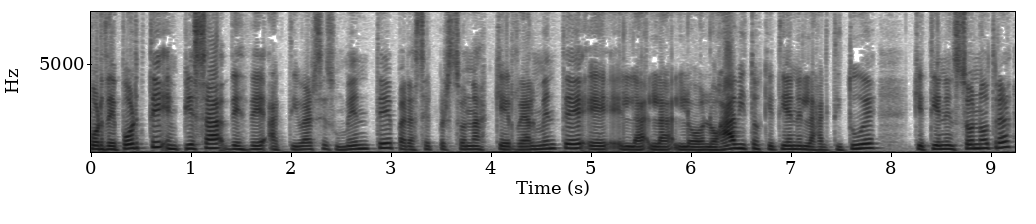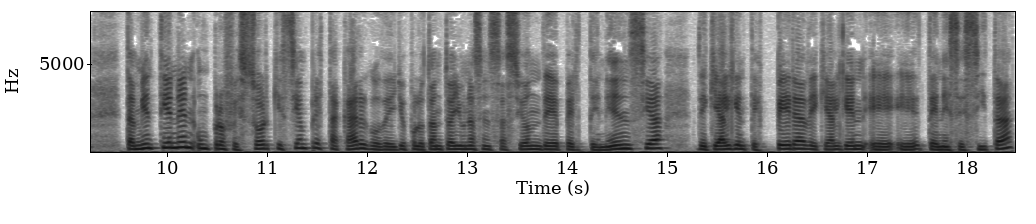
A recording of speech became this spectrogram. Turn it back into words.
por deporte empieza desde activarse su mente para ser personas que realmente eh, los hábitos que tienen, las actitudes que tienen son otras. También tienen un profesor que siempre está a cargo de ellos, por lo tanto hay una sensación de pertenencia, de que alguien te espera, de que alguien eh, eh, te necesita.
